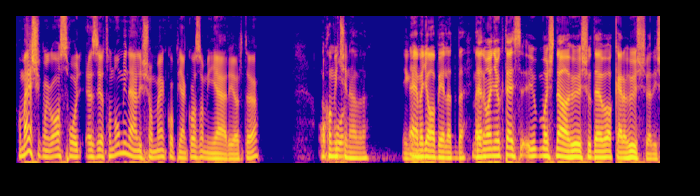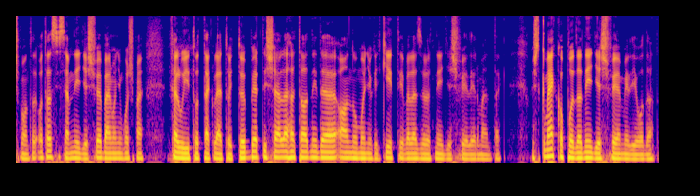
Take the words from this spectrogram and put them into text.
A másik meg az, hogy ezért, ha nominálisan megkapják az, ami jár érte, Akkor mit csinál vele? Igen. Elmegy albérletbe. Tehát Mert mondjuk te most ne a hősű, de akár a hősvel is mondtad. Ott azt hiszem négy és fél, bár mondjuk most már felújították, lehet, hogy többért is el lehet adni, de annó mondjuk egy két évvel ezelőtt négy és félért mentek. Most megkapod a négy és fél milliódat.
